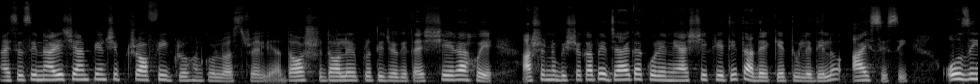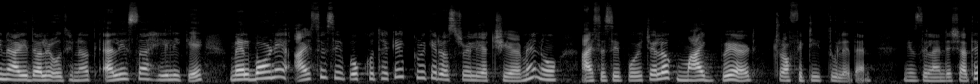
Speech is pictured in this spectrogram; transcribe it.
আইসিসি নারী চ্যাম্পিয়নশিপ ট্রফি গ্রহণ করল অস্ট্রেলিয়া। দশ দলের প্রতিযোগিতায় সেরা হয়ে আসন্ন বিশ্বকাপে জায়গা করে নেওয়ার স্বীকৃতি তাদেরকে তুলে দিল আইসিসি। ওজি নারী দলের অধিনায়ক অ্যালিসা হেলিকে মেলবর্নে আইসিসির পক্ষ থেকে ক্রিকেট অস্ট্রেলিয়ার চেয়ারম্যান ও আইসিসির পরিচালক মাইক বেয়ার্ড ট্রফিটি তুলে দেন। নিউজিল্যান্ডের সাথে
